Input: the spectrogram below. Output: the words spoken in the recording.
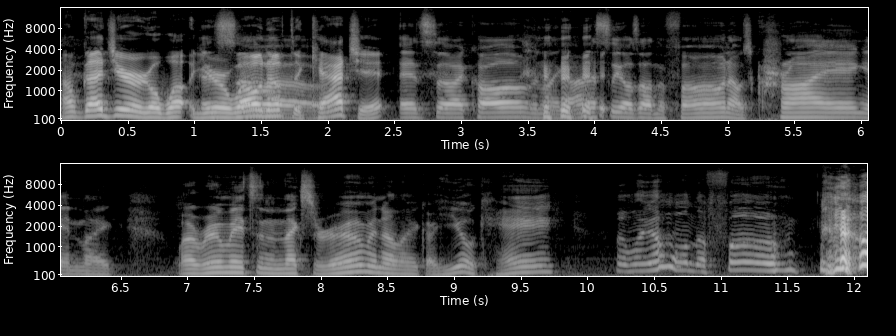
I'm glad you're a well, you're And well so, enough to uh, catch it. And so I call him, and like honestly, I was on the phone. I was crying, and like my roommate's in the next room, and I'm like, "Are you okay?" I'm like, "I'm on the phone. You know,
